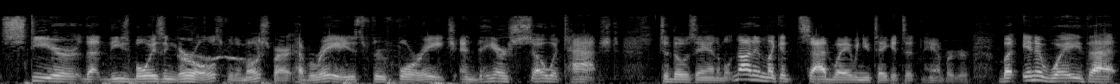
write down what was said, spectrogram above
steer that these boys and girls, for the most part, have raised through 4-H, and they are so attached to those animals. Not in like a sad way when you take it to hamburger, but in a way that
